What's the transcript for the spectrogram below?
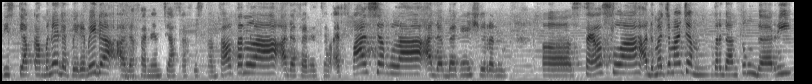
di setiap company ada beda-beda. Ada financial service consultant lah, ada financial advisor lah, ada bank insurance uh, sales lah, ada macam-macam tergantung dari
